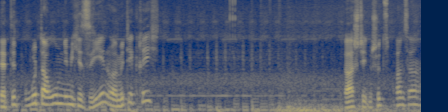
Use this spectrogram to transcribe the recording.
Der hat das Boot da oben nämlich gesehen oder mitgekriegt. Da steht ein Schützpanzer.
